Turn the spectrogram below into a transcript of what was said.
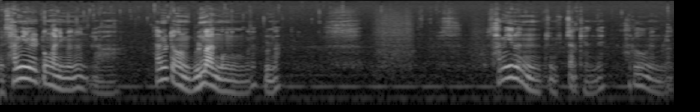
데 3일 동안이면은, 야, 3일 동안 물만 먹는 건가요? 물만? 3일은 좀 쉽지 않겠는데? 하루면 몰라도.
